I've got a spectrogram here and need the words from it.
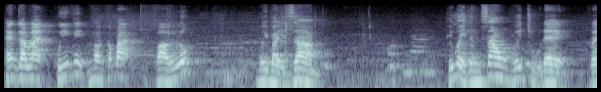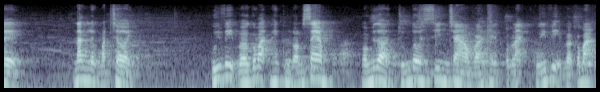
Hẹn gặp lại quý vị và các bạn vào lúc 17 giờ thứ bảy tuần sau với chủ đề về năng lượng mặt trời quý vị và các bạn hãy cùng đón xem. Còn bây giờ chúng tôi xin chào và hẹn gặp lại quý vị và các bạn.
